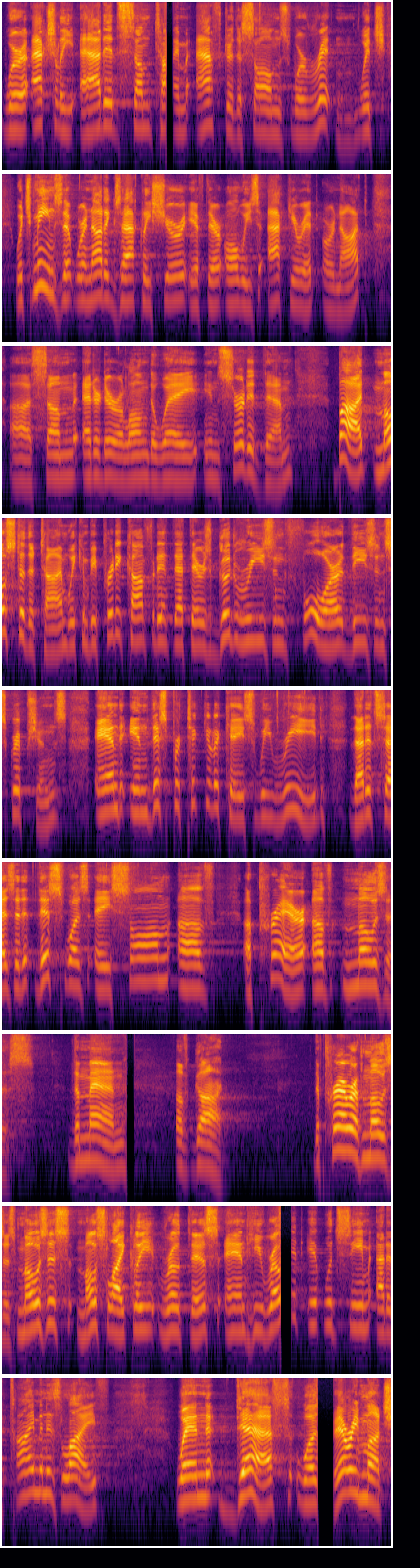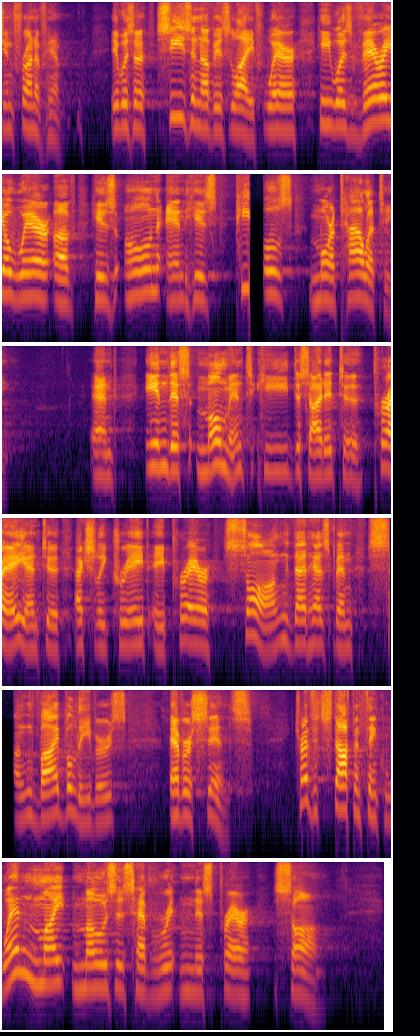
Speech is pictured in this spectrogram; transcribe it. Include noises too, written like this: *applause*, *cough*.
were actually added sometime after the Psalms were written, which, which means that we're not exactly sure if they're always accurate or not. Uh, some editor along the way inserted them. But most of the time, we can be pretty confident that there's good reason for these inscriptions. And in this particular case, we read that it says that this was a psalm of a prayer of Moses, the man of God. The prayer of Moses. Moses most likely wrote this, and he wrote it, it would seem, at a time in his life when death was very much in front of him. It was a season of his life where he was very aware of his own and his people's mortality. And in this moment, he decided to pray and to actually create a prayer song that has been sung by believers ever since. Try to stop and think when might Moses have written this prayer song?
